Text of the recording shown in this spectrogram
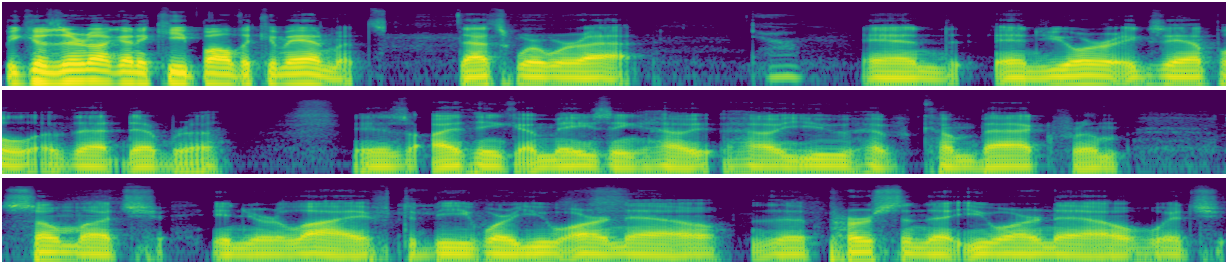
because they're not going to keep all the commandments. That's where we're at. Yeah. And and your example of that, Deborah, is I think amazing how how you have come back from so much in your life to be where you are now, the person that you are now, which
